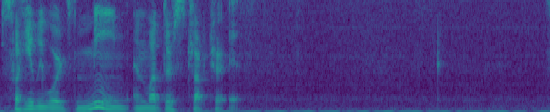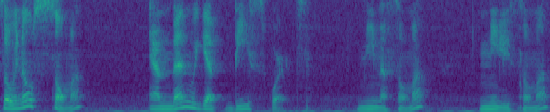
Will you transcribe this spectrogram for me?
Swahili words mean and what their structure is. So we know soma, and then we get these words. Nina soma, nili soma,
